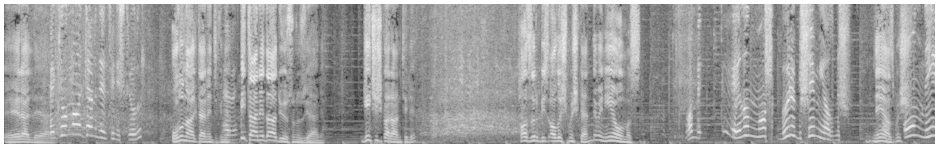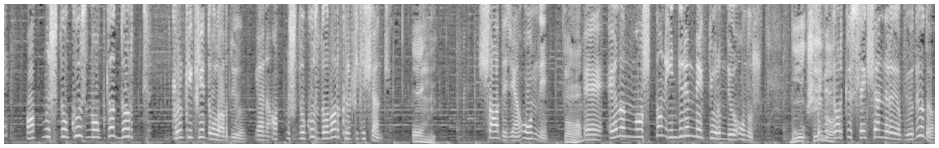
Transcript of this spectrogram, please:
E, herhalde yani. Peki onun alternatifini istiyoruz. Onun alternatifini. Evet. Bir tane daha diyorsunuz yani. Geçiş garantili. Hazır biz alışmışken değil mi? Niye olmasın? Abi Elon Musk böyle bir şey mi yazmış? Ne yazmış? Only 69.4 42 dolar diyor. Yani 69 dolar 42 sent. Only. Sadece yani only. Tamam. Ee, Elon Musk'tan indirim bekliyorum diyor Onur. Bu şey Şimdi mi? 480 lira yapıyor diyor da.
